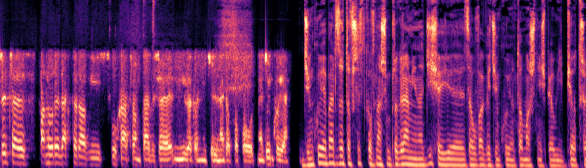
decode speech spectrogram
Życzę panu redaktorowi i słuchaczom także miłego niedzielnego popołudnia. Dziękuję. Dziękuję bardzo. To wszystko w naszym programie na dzisiaj. Za uwagę dziękuję Tomasz Nieśpiał i Piotr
